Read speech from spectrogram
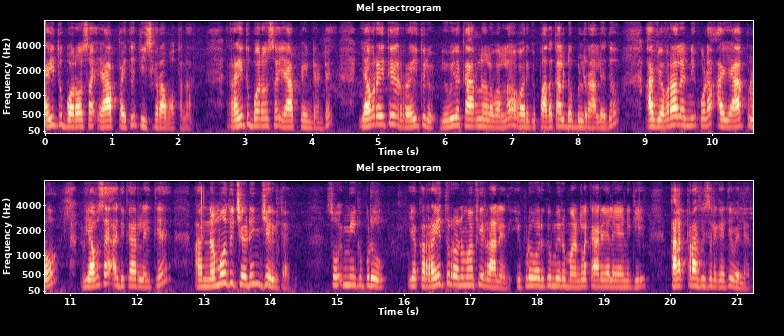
రైతు భరోసా యాప్ అయితే తీసుకురాబోతున్నారు. రైతు భరోసా యాప్ ఏంటంటే ఎవరైతే రైతులు వివిధ కారణాల వల్ల వారికి పథకాల డబ్బులు రాలేదో ఆ వివరాలన్నీ కూడా ఆ యాప్లో వ్యవసాయ అధికారులు అయితే నమోదు చేయడం జరుగుతుంది. సో మీకు ఇప్పుడు ఈ యొక్క రైతు రుణమాఫీ రాలేదు. ఇప్పుడు వరకు మీరు మండల కార్యాలయానికి కలెక్టర్ ఆఫీసులకి అయితే వెళ్ళారు.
